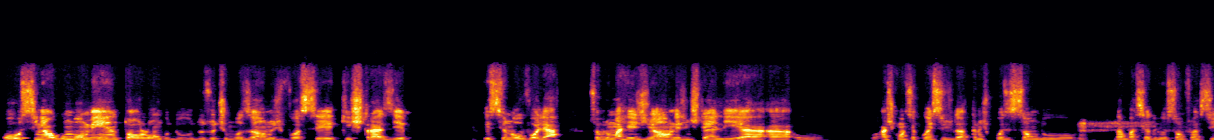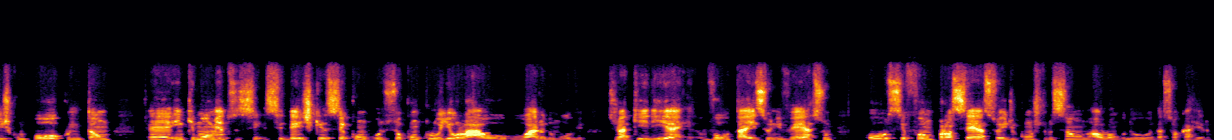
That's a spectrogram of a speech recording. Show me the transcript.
ou se em algum momento, ao longo do, dos últimos anos, você quis trazer esse novo olhar sobre uma região, né? a gente tem ali a, a, o, as consequências da transposição do, da bacia do Rio São Francisco um pouco, então, é, em que momento, se, se desde que você, o senhor concluiu lá o, o área do Move, já queria voltar a esse universo, ou se foi um processo aí de construção ao longo do, da sua carreira?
